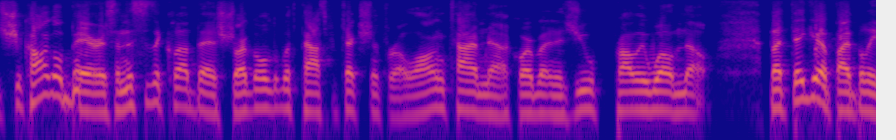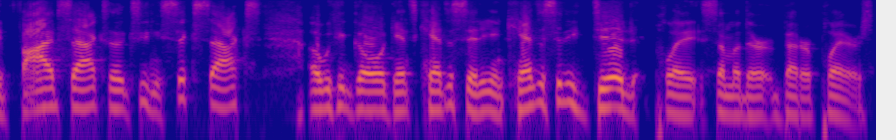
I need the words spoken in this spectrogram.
Chicago Bears, and this is a club that has struggled with pass protection for a long time now, Corbin, as you probably well know. But they get up, I believe, five sacks, excuse me, six sacks. Uh, we could go against Kansas City, and Kansas City did play some of their better players.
